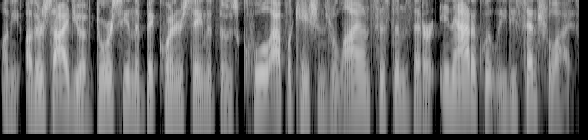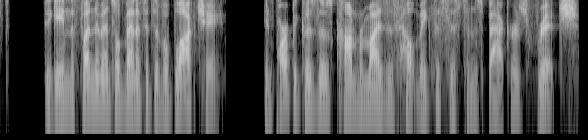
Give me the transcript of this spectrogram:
On the other side, you have Dorsey and the Bitcoiners saying that those cool applications rely on systems that are inadequately decentralized to gain the fundamental benefits of a blockchain, in part because those compromises help make the system's backers rich.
